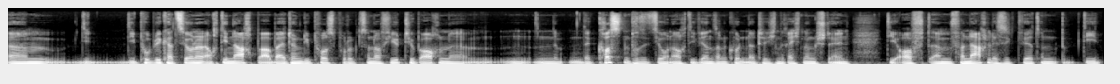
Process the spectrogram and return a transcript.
ähm, die, die Publikationen, auch die Nachbearbeitung, die Postproduktion auf YouTube, auch eine, eine, eine Kostenposition, auch die wir unseren Kunden natürlich in Rechnung stellen, die oft ähm, vernachlässigt wird und die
